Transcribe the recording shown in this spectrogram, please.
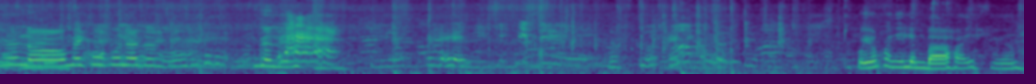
Hello, may kubo na dun, oh. Galing. Ito po yung kanilang bahay. Ayan.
